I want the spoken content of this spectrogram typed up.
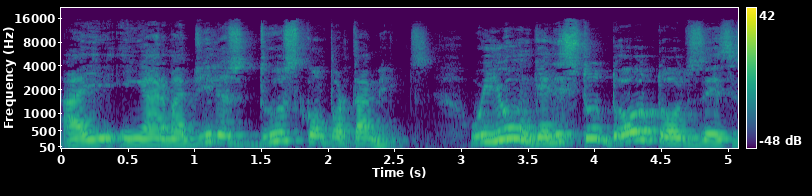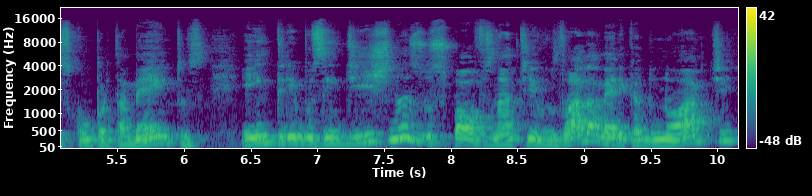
aí em armadilhas dos comportamentos. O Jung ele estudou todos esses comportamentos em tribos indígenas, os povos nativos lá da América do Norte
